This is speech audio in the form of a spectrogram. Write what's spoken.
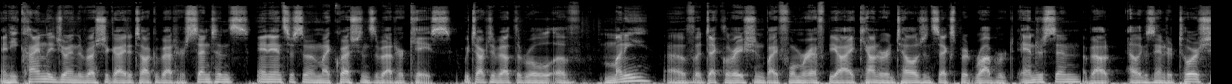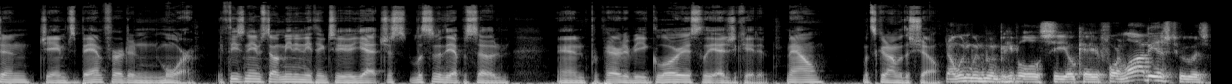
and he kindly joined the Russia Guy to talk about her sentence and answer some of my questions about her case. We talked about the role of money of a declaration by former FBI counterintelligence expert Robert Anderson about Alexander Torshin, James Bamford, and more. If these names don't mean anything to you yet, just listen to the episode and prepare to be gloriously educated. Now, let's get on with the show. Now, when, when, when people see, okay, a foreign lobbyist who is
